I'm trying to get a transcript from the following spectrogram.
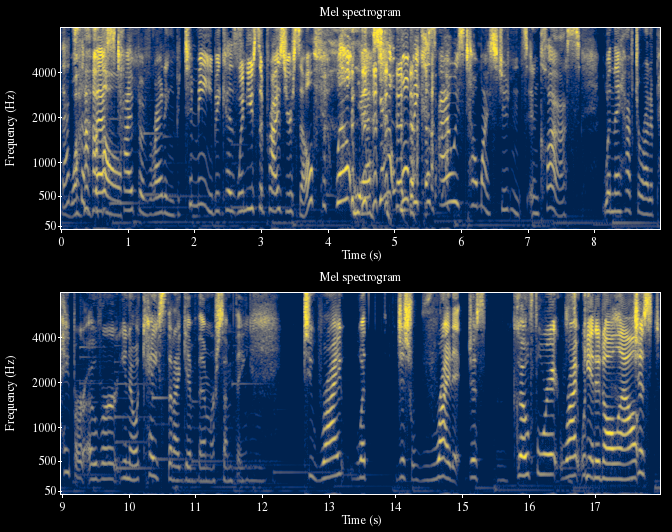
That's Wow. the best type of writing but to me because When you surprise yourself? well, Yes. yeah, well, because I always tell my students in class when they have to write a paper over, you know, a case that I give them or something, mm-hmm. To write what, just write it, just go for it, write what, Get it all out. just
